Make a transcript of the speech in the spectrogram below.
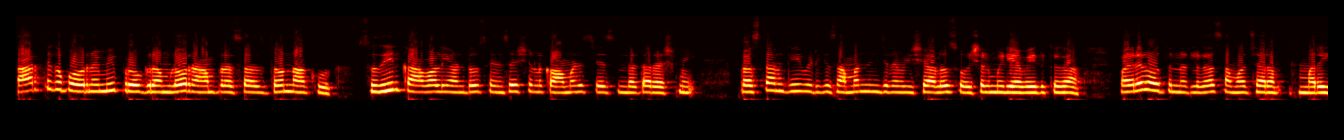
కార్తీక పౌర్ణమి ప్రోగ్రాంలో రామ్ ప్రసాద్తో నాకు సుధీర్ కావాలి అంటూ సెన్సేషనల్ కామెంట్స్ చేసిందట రష్మి. ప్రస్తుతానికి వీటికి సంబంధించిన విషయాలు సోషల్ మీడియా వేదికగా వైరల్ అవుతున్నట్లుగా సమాచారం. మరి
